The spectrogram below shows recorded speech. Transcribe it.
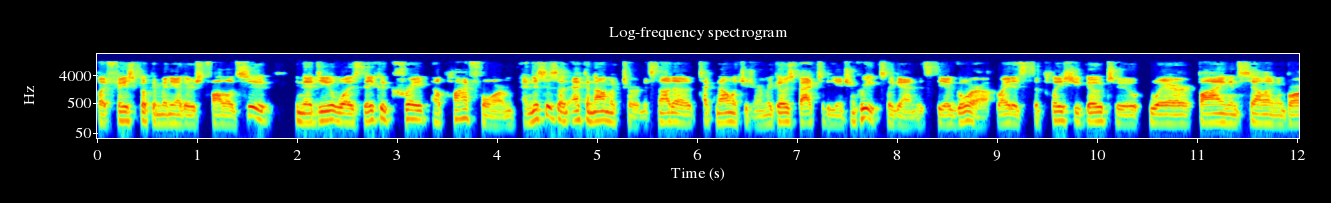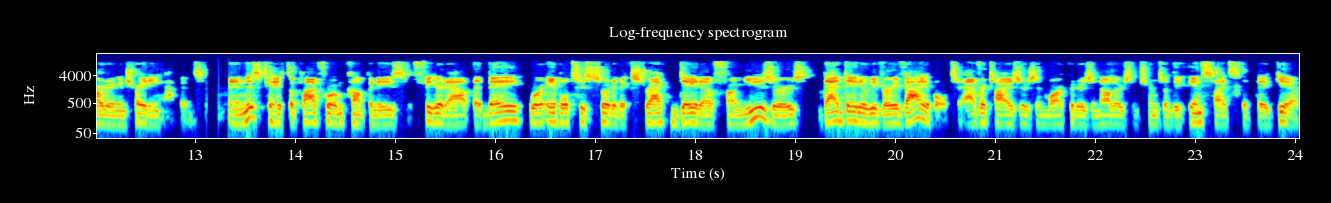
But Facebook and many others followed suit. And the idea was they could create a platform. And this is an economic term. It's not a technology term. It goes back to the ancient Greeks again. It's the agora, right? It's the place you go to where buying and selling and bartering and trading happens. And in this case, the platform companies figured out that they were able to sort of extract data from users. That data would be very valuable to advertisers and marketers and others in terms of the insights that they give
